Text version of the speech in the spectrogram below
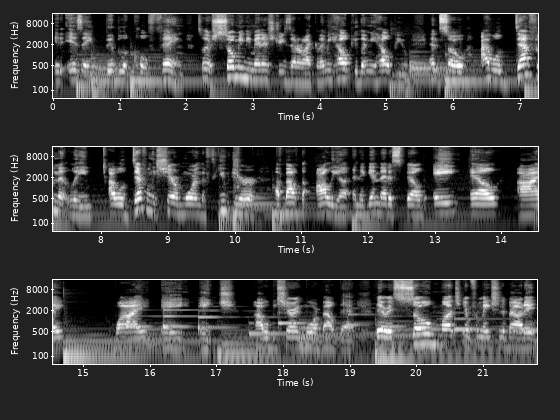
it is a biblical thing. So there's so many ministries that are like, let me help you, let me help you. And so I will definitely, I will definitely share more in the future about the Aliyah. And again, that is spelled A L I Y A H. I will be sharing more about that. There is so much information about it,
